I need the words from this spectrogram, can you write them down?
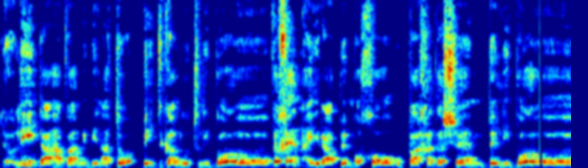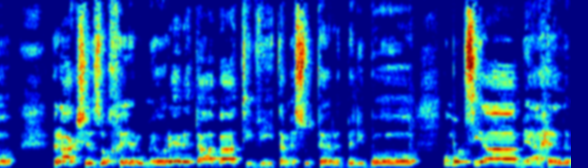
להוליד אהבה מבינתו בהתגלות ליבו, וכן היראה במוחו ופחד השם בליבו. רק שזוכר ומעורר את האהבה הטבעית המסותרת בליבו, ומוציאה מההלם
